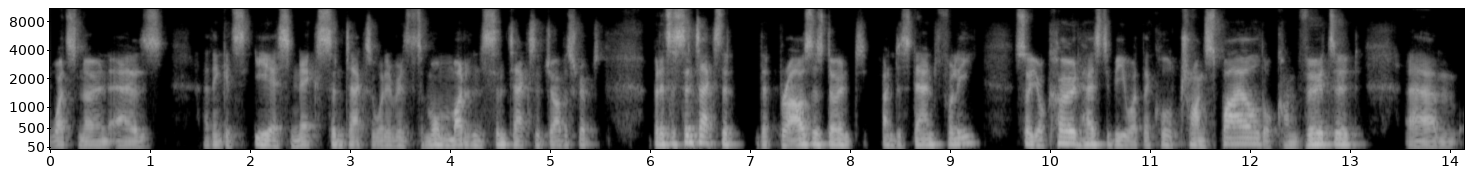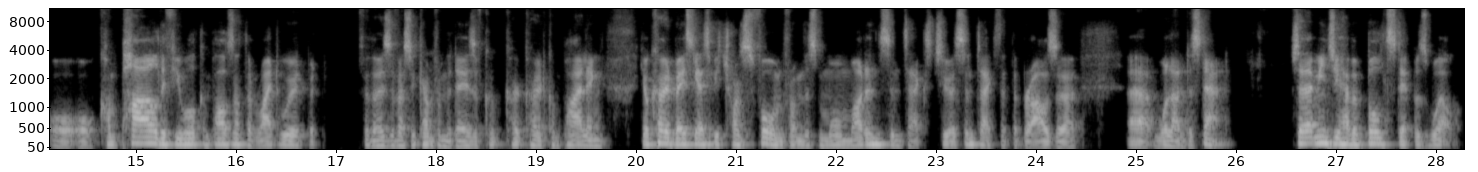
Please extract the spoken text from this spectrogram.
what's known as, I think it's ES next syntax or whatever it is. It's a more modern syntax of JavaScript, but it's a syntax that, that browsers don't understand fully. So your code has to be what they call transpiled or converted um, or, or compiled, if you will. Compiled is not the right word, but for those of us who come from the days of code compiling, your code basically has to be transformed from this more modern syntax to a syntax that the browser uh, will understand. So that means you have a build step as well.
